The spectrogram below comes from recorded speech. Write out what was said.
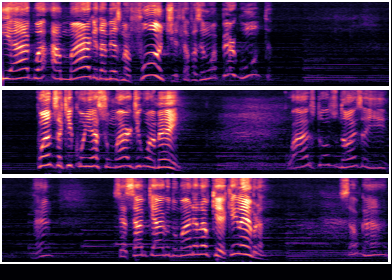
e água amarga da mesma fonte? Ele está fazendo uma pergunta. Quantos aqui conhecem o mar? Digam amém. Quase todos nós aí. Né? Você sabe que a água do mar ela é o quê? Quem lembra? Salgada.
